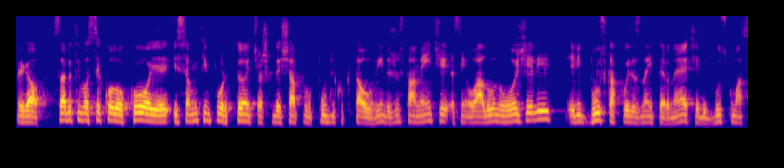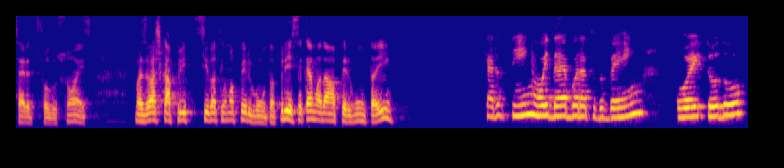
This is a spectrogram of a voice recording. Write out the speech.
legal. Sabe que você colocou, e isso é muito importante, acho que deixar para o público que está ouvindo, justamente, assim, o aluno hoje, ele, ele busca coisas na internet, ele busca uma série de soluções, mas eu acho que a Priscila tem uma pergunta. Pri, você quer mandar uma pergunta aí? Quero sim. Oi, Débora, tudo bem? Oi, tudo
